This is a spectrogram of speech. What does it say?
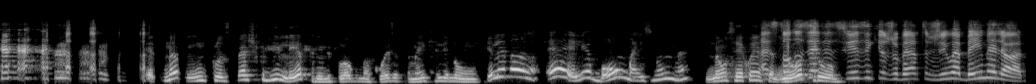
não, inclusive, acho que de letra ele falou alguma coisa também que ele não. Que ele não. É, ele é bom, mas não, né? Não se reconhece. Mas todos outro... eles dizem que o Gilberto Gil é bem melhor.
